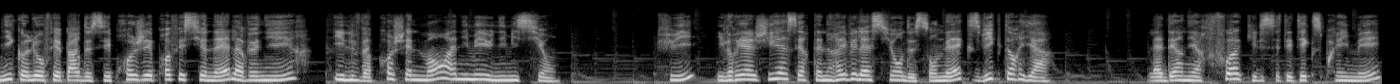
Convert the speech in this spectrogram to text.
Nicolo fait part de ses projets professionnels à venir, il va prochainement animer une émission. Puis, il réagit à certaines révélations de son ex Victoria. La dernière fois qu'il s'était exprimé,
